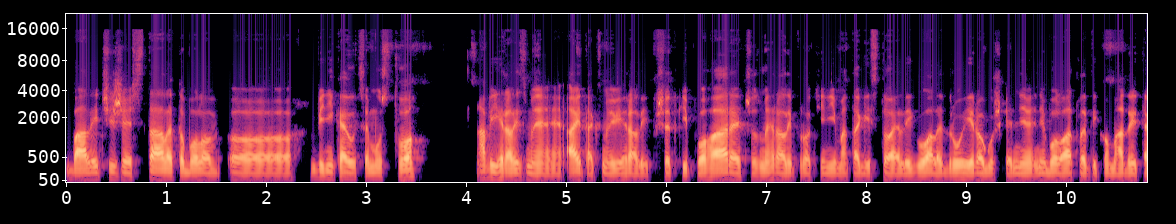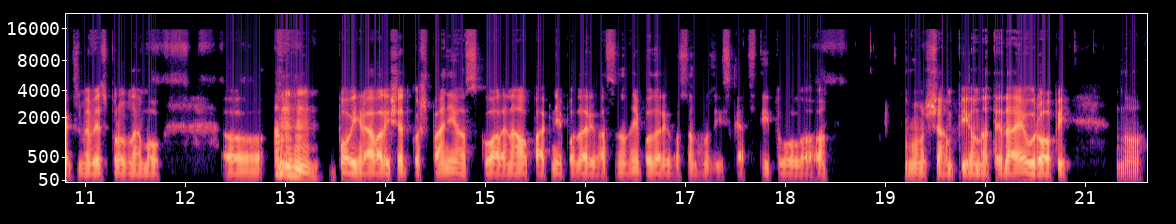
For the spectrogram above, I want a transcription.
Bali, čiže stále to bolo uh, vynikajúce mužstvo a vyhrali sme, aj tak sme vyhrali všetky poháre, čo sme hrali proti ním a takisto aj ligu, ale druhý rok už keď ne, nebolo Atletico Madrid, tak sme bez problémov uh, povyhrávali všetko Španielsku, ale naopak nepodarilo sa, nepodarilo sa nám získať titul uh, šampióna teda Európy. No,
